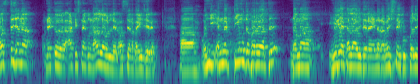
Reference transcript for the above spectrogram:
ಮಸ್ತ್ ಜನ ನೆಟ್ಟು ಆರ್ಟಿಸ್ಟ್ ನಾಗ್ಲು ನಾಲ್ನ ಉಳ್ಳೇರು ಮಸ್ತ್ ಜನ ಬೈಜೇರು. ಒಂಜಿ ಎನ್ನ ಟೀಮುದ ಪರವಾದ ನಮ್ಮ ಹಿರಿಯ ಕಲಾವಿದರ ಎನ್ನ ರಮೇಶ್ ರೈ ಕುಪ್ಪಲ್ಲಿ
